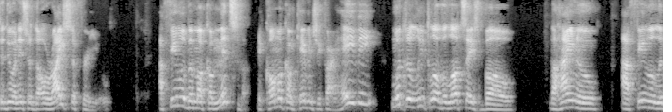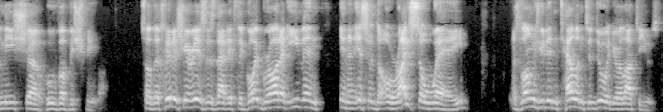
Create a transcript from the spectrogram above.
to do an isra the oraisa for you. Afilu b'makom mitzvah, b'kol kevin shikvar hevi mutter litlo v'lotzeis bo v'hainu afilu lemisha huva b'shvila. So the chiddush here is, is that if the goy brought it even in an isra the oraisa way, as long as you didn't tell him to do it, you're allowed to use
